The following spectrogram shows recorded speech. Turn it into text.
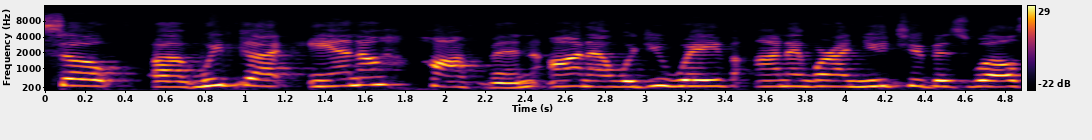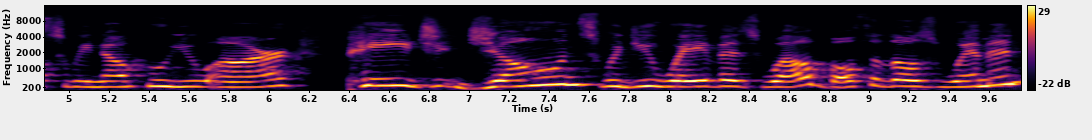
So uh, we've got Anna Hoffmann. Anna, would you wave? Anna, we're on YouTube as well, so we know who you are. Paige Jones, would you wave as well? Both of those women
